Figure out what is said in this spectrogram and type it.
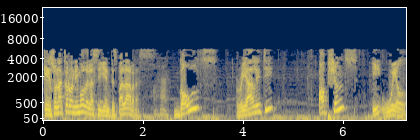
que es un acrónimo de las siguientes palabras: Ajá. Goals, Reality, Options y Will.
